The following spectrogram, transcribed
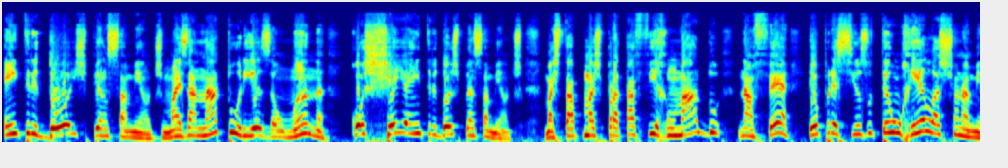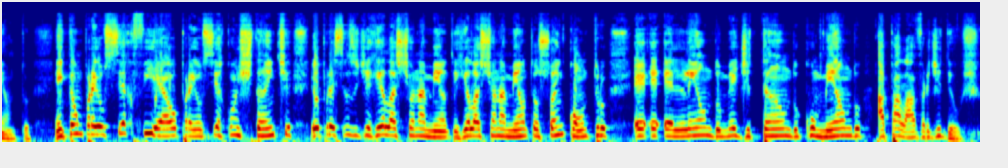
entre dois pensamentos, mas a natureza humana cocheia entre dois pensamentos. Mas, tá, mas para estar firmado na fé, eu preciso ter um relacionamento. Então, para eu ser fiel, para eu ser constante, eu preciso de relacionamento. E relacionamento eu só encontro é, é, é, lendo, meditando, comendo a palavra de Deus.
